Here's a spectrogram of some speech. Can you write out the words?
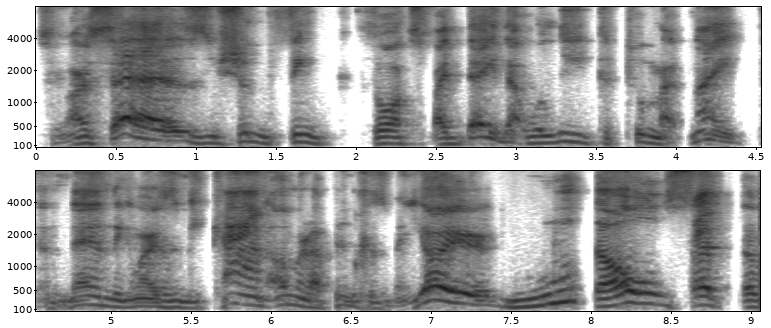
So Gemara says you shouldn't think thoughts by day that will lead to tum at night. And then the Gemara says, Mikan, Omer, Apimchas, Ben Yoyer, the whole set of,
